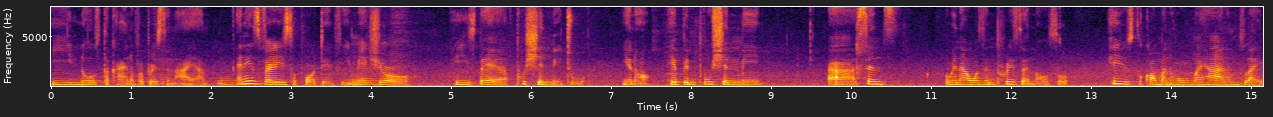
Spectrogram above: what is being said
He knows the kind of a person I am, Mm. and he's very supportive. He makes Mm. sure he's there pushing me too. You know, he's been pushing me uh, since when I was in prison. Also, he used to come and hold my hand. I was like,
